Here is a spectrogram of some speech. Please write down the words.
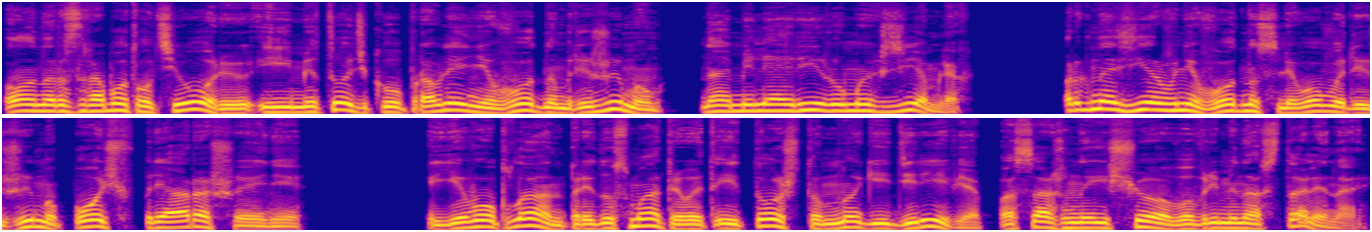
Он разработал теорию и методику управления водным режимом на мелиорируемых землях, прогнозирование водно-солевого режима почв при орошении. Его план предусматривает и то, что многие деревья, посаженные еще во времена Сталина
